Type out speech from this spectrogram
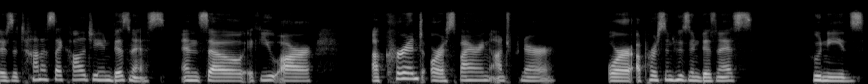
There's a ton of psychology in business. And so if you are a current or aspiring entrepreneur or a person who's in business who needs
